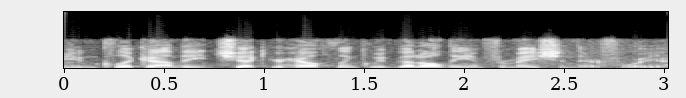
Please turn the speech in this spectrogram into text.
You can click on the Check Your Health link. We've got all the information there for you.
